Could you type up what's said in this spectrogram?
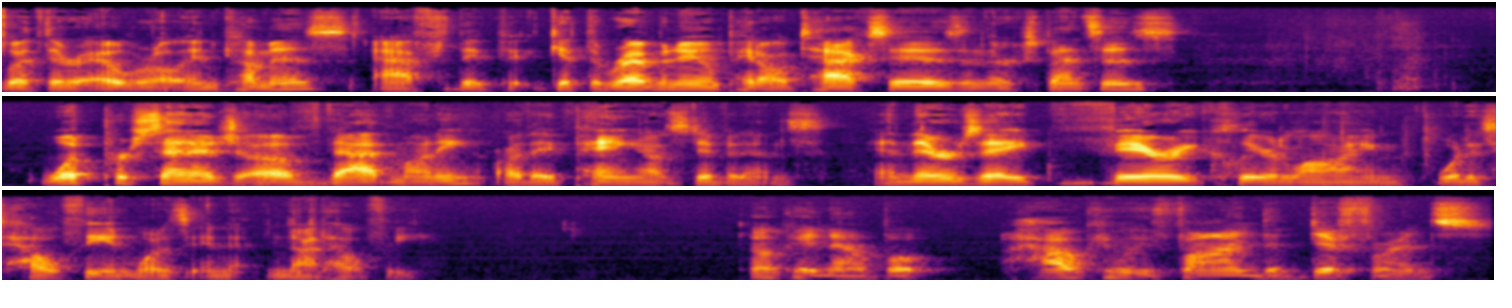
what their overall income is after they get the revenue, paid all taxes and their expenses. What percentage of that money are they paying out as dividends? And there's a very clear line what is healthy and what is in, not healthy. Okay, now, but how can we find the difference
